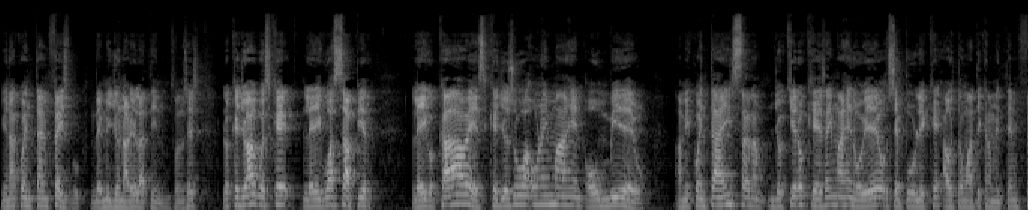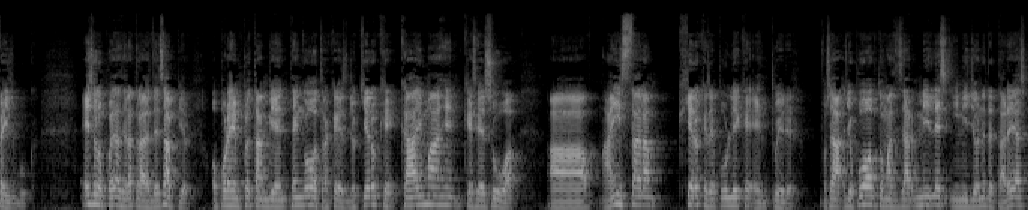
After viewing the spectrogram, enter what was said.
y una cuenta en Facebook de Millonario Latino. Entonces, lo que yo hago es que le digo a Zapier, le digo cada vez que yo suba una imagen o un video a mi cuenta de Instagram, yo quiero que esa imagen o video se publique automáticamente en Facebook. Eso lo puedes hacer a través de Zapier. O por ejemplo, también tengo otra que es, yo quiero que cada imagen que se suba a, a Instagram, quiero que se publique en Twitter. O sea, yo puedo automatizar miles y millones de tareas.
